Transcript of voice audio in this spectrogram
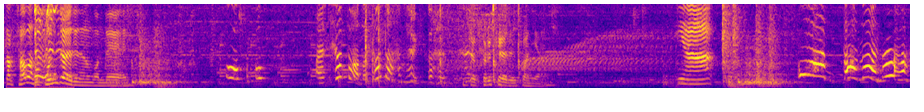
딱 잡아서 던져야 되는 건데 어? 어? 아니 세웠다 놨다 세웠다 놨다 이렇게 가야 진짜 그렇게 해야 될 판이야. 야. 우와 나나 나.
